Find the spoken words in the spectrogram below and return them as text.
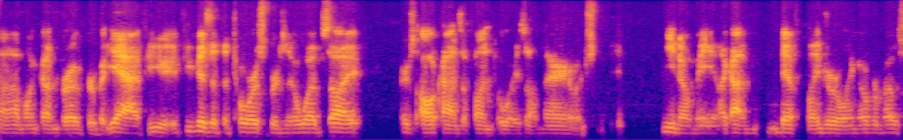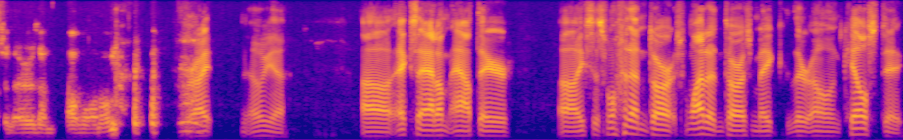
um, on GunBroker. But yeah, if you if you visit the Taurus Brazil website, there's all kinds of fun toys on there, which you know me, like I'm definitely drooling over most of those. I'm, I want them. right. Oh yeah. Uh, X Adam out there uh, he says, why doesn't Taurus, why doesn't Taurus make their own Kel-Tec,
